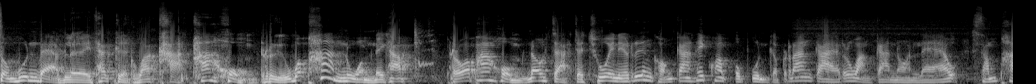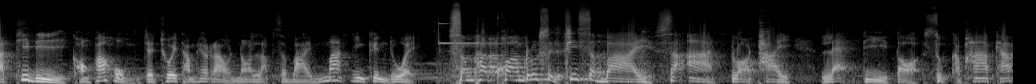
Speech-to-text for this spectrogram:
สมบูรณ์แบบเลย ถ้าเกิดว่าขาดผ้าห่ม หรือว่าผ้านวมนะครับ เพราะว่าผ้าห่มนอกจากจะช่วยในเรื่องของการให้ความอบอุ่นกับร่างกายระหว่างการนอนแล้ว สัมผัสที่ดีของผ้าห่มจะช่วยทำให้เรานอนหลับสบายมากยิ่งขึ้นด้วย สัมผัสความรู้สึกที่สบาย สะอาด ปลอดภัย และดีต่อสุขภาพครับ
